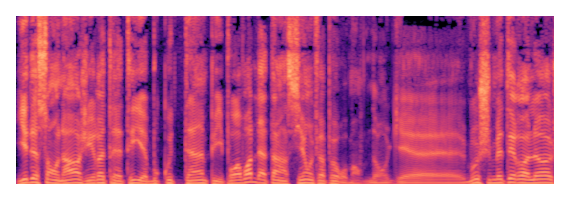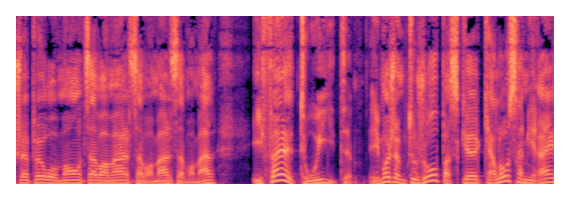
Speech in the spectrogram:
il est de son âge, il est retraité, il a beaucoup de temps, puis pour avoir de l'attention, il fait peur au monde. Donc, euh, moi, je suis météorologue, je fais peur au monde, ça va mal, ça va mal, ça va mal. Il fait un tweet. Et moi, j'aime toujours parce que Carlos Ramirez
